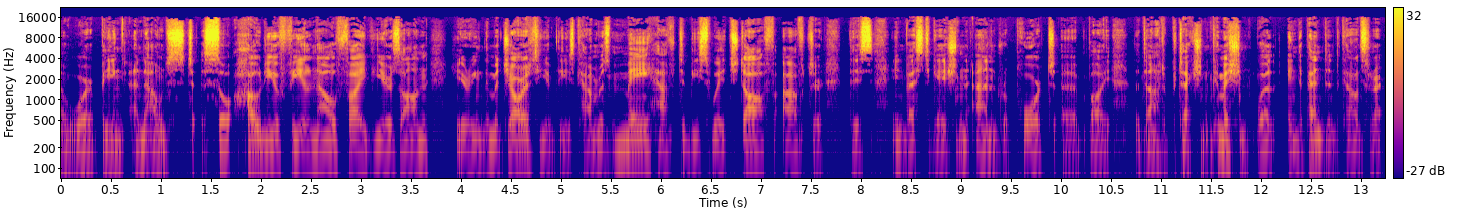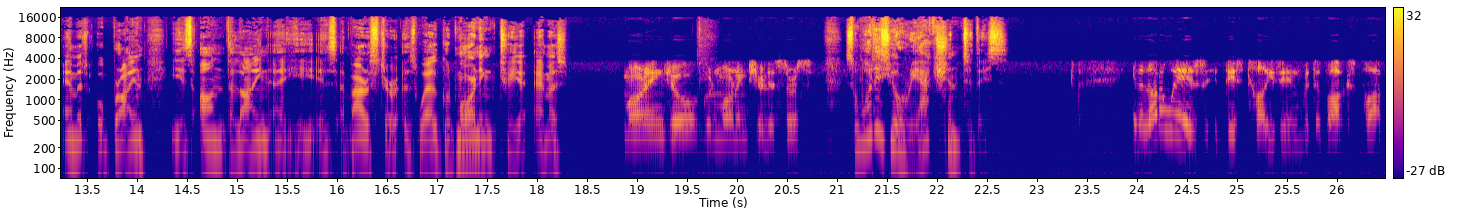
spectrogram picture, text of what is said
uh, were being announced. So, how do you feel now, five years on, hearing the majority of these cameras may have to be switched off after this investigation and report uh, by the Data Protection Commission? Well, independent councillor Emmett O'Brien is on the line. Uh, he is a barrister as well. Good morning to you, Emmett. Morning, Joe. Good morning to your listeners. So, what is your reaction to this? In a lot of ways, this ties in with the vox pop,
